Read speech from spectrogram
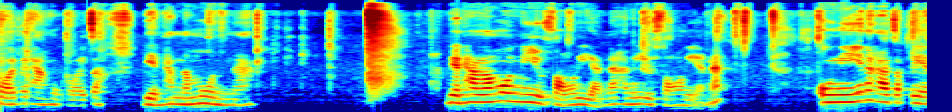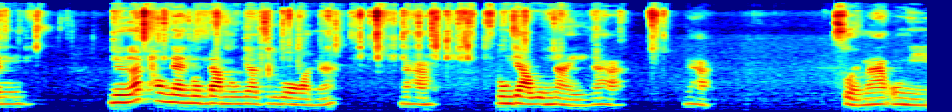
ร้อยไปทางหกร้อยจ้ะเหรียญทำน้ำมนต์นะเหรียญทำน้ำมนต์มีอยู่สองเหรียญนะคะ มีอยู่สองเหรียญนะ องค์นี้นะคะจะเป็นเนื้อทองแดงลงดำลงยาจีวรนนะนะคะลงยาวงในนะคะนะคะสวยมากองค์นี้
